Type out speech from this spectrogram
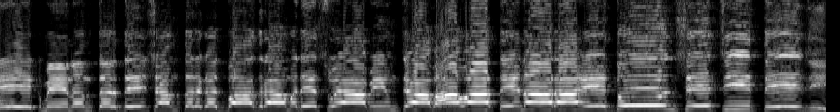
एक मे नंतर देशांतर्गत बाजारामध्ये सोयाबीनच्या भावात येणार आहे दोनशेची तेजी.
